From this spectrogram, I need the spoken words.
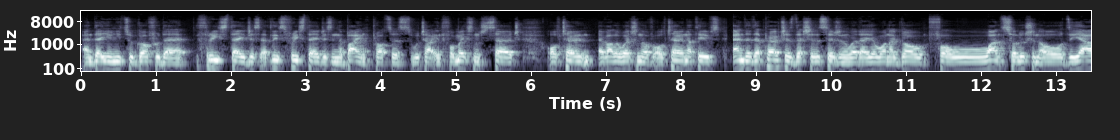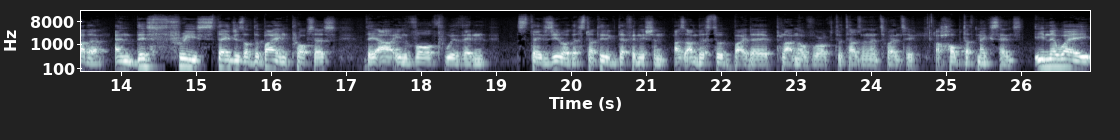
and then you need to go through the three stages, at least three stages in the buying process, which are information search, evaluation of alternatives, and the purchase decision whether you want to go for one solution or the other. And these three stages of the buying process, they are involved within stage zero, the strategic definition as understood by the plan of work 2020. I hope that makes sense. In a way,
